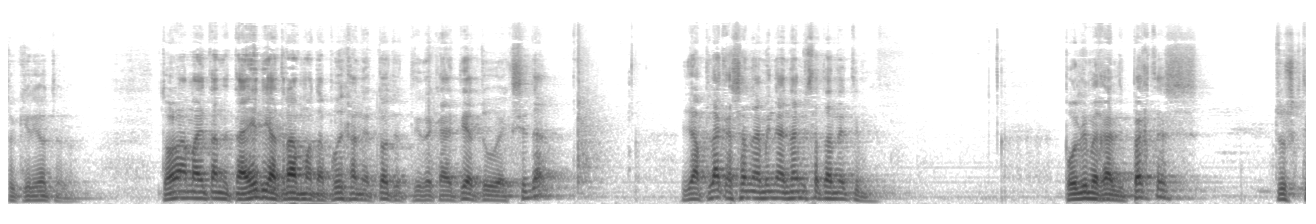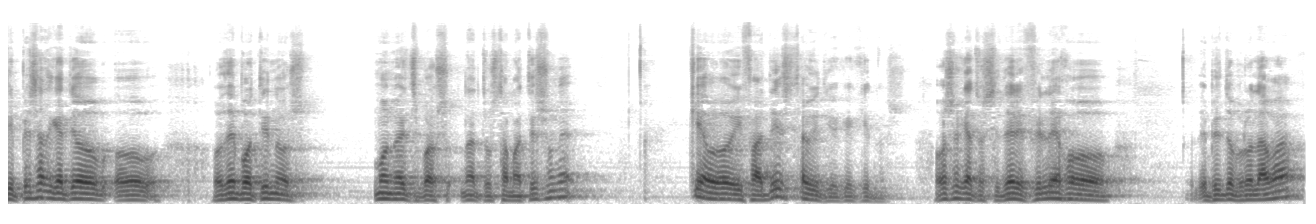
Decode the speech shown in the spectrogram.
το κυριότερο. Τώρα, άμα ήταν τα ίδια τραύματα που είχαν τότε τη δεκαετία του 60, για πλάκα σαν ένα μήνα ενάμιση θα ήταν έτοιμοι. Πολύ μεγάλοι παίχτες, τους χτυπήσαν γιατί ο, ο, ο Δεμποτίνος μόνο έτσι μπορούσε να το σταματήσουν και ο Ιφαντής το ίδιος και εκείνος. Όσο για το Σιδέρι, φίλε, έχω, επειδή τον πρόλαβα,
